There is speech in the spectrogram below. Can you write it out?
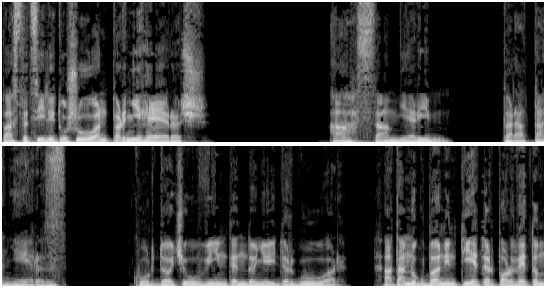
pas të cilit u shuan përnjëherësh. Ah, sa mjerim për ata njerëz! Kurdo që u vinte ndonjë i dërguar, ata nuk bënin tjetër, por vetëm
